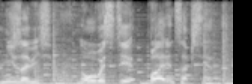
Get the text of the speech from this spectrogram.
Независимые новости. Барин обседный.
